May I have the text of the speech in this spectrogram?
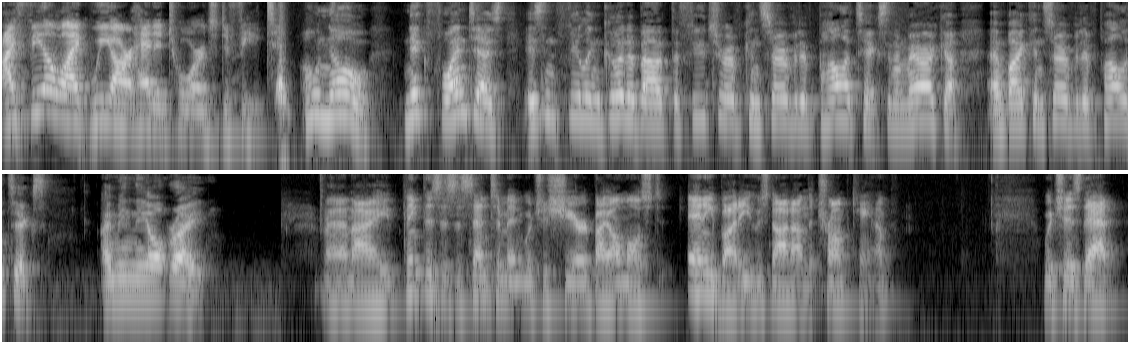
I feel like we are headed towards defeat. Oh no, Nick Fuentes isn't feeling good about the future of conservative politics in America. And by conservative politics, I mean the alt right. And I think this is a sentiment which is shared by almost anybody who's not on the Trump camp, which is that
